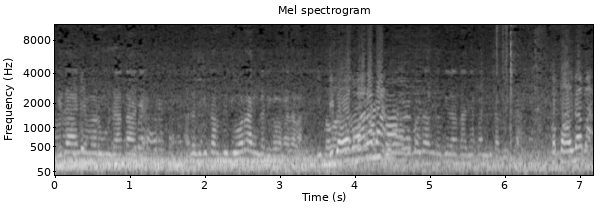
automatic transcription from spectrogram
Kita hanya baru mendata aja. Ada sekitar tujuh orang tadi kalau nggak salah. Dibawa ke mana Pak? Dibawa ke Polda untuk kita tanyakan kita bisa. Ke Polda Pak.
